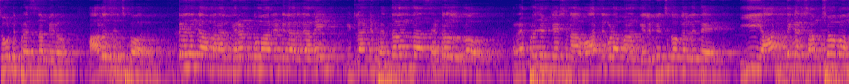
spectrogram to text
సూటి ప్రశ్న మీరు ఆలోచించుకోవాలి. అదేవిధంగా మన కిరణ్ కుమార్ రెడ్డి గారు కానీ ఇట్లాంటి పెద్దలంతా సెంట్రల్లో రిప్రజెంటేషన్ ఆ వారిని కూడా మనం గెలిపించుకోగలిగితే ఈ ఆర్థిక సంక్షోభం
